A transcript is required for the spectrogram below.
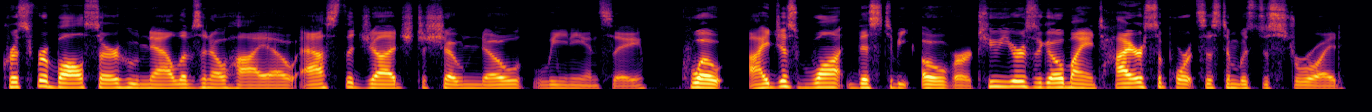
Christopher Balcer, who now lives in Ohio, asked the judge to show no leniency. Quote, I just want this to be over. Two years ago, my entire support system was destroyed.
